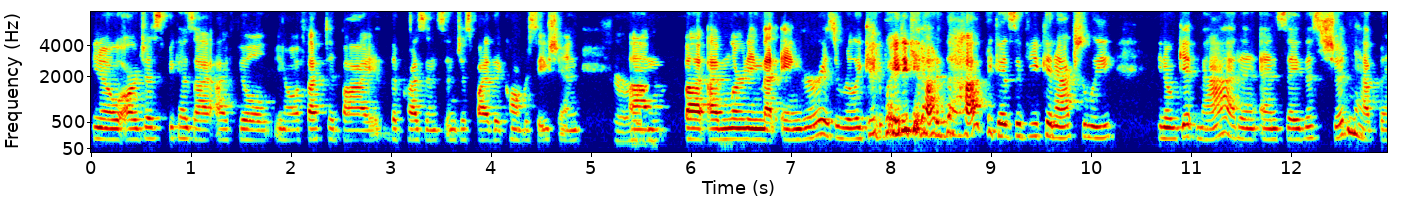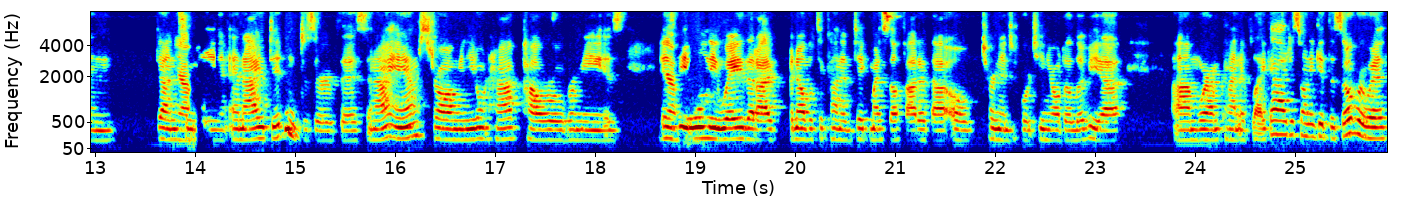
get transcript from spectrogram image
you know, are just because I, I feel, you know, affected by the presence and just by the conversation. Sure. Um, but I'm learning that anger is a really good way to get out of that because if you can actually you know, get mad and, and say, this shouldn't have been done yeah. to me and I didn't deserve this and I am strong and you don't have power over me is is yeah. the only way that I've been able to kind of dig myself out of that, oh, turn into 14 year old Olivia, um, where I'm kind of like, oh, I just want to get this over with.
